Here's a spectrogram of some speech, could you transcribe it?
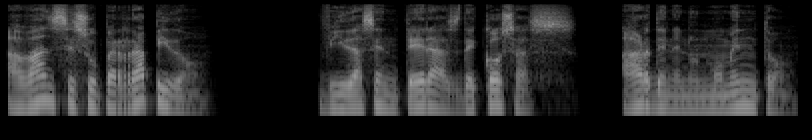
avance súper rápido. Vidas enteras de cosas arden en un momento.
